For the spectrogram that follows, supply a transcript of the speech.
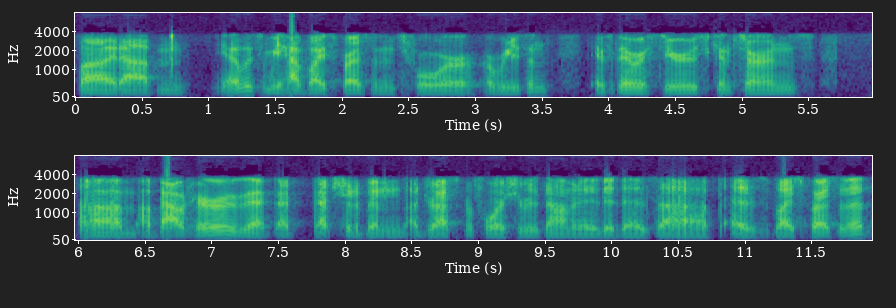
But um, yeah, listen, we have vice presidents for a reason. If there were serious concerns um, about her that, that that should have been addressed before she was nominated as uh, as vice president.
